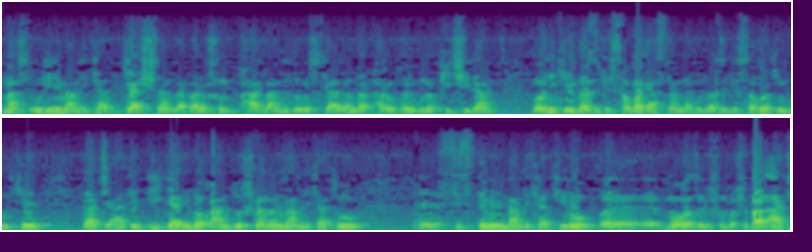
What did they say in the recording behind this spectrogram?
مسئولین مملکت گشتن و براشون پرونده درست کردن و پروپای اونا پیچیدن. ولی که وظیفه ساواک اصلا نبود. وظیفه ساواک این بود که در جهت دیگری واقعا دشمنان مملکت و سیستم مملکتی رو مواظبشون باشه. برعکس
